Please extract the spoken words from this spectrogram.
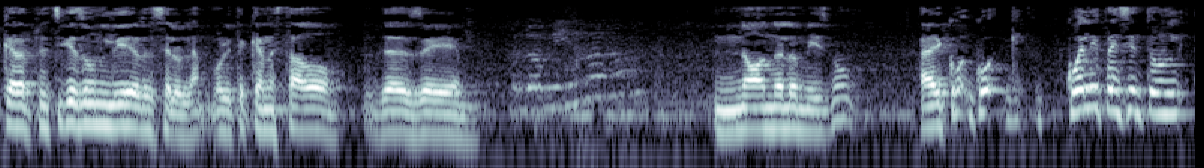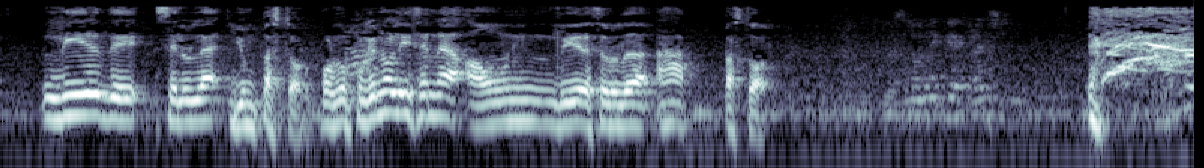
características de un líder de célula? Ahorita que han estado desde... Pues lo mismo, ¿no? No, no es lo mismo. A ver, ¿cu- cu- ¿cuál es la diferencia entre un líder de célula y un pastor? ¿Por, por qué no le dicen a, a un líder de célula, ah, pastor? Es la única diferencia.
